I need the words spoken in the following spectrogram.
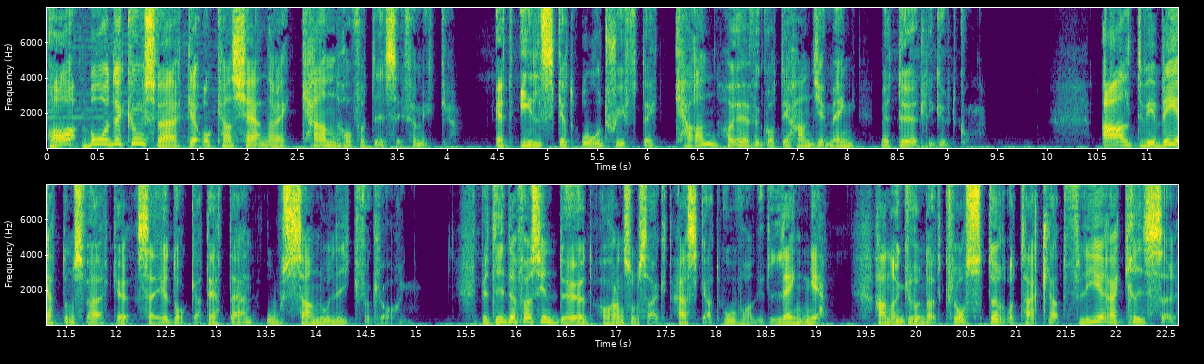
Ja, både kung Sverker och hans tjänare kan ha fått i sig för mycket. Ett ilsket ordskifte kan ha övergått i handgemäng med dödlig utgång. Allt vi vet om Sverker säger dock att detta är en osannolik förklaring. Vid tiden för sin död har han som sagt härskat ovanligt länge. Han har grundat kloster och tacklat flera kriser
